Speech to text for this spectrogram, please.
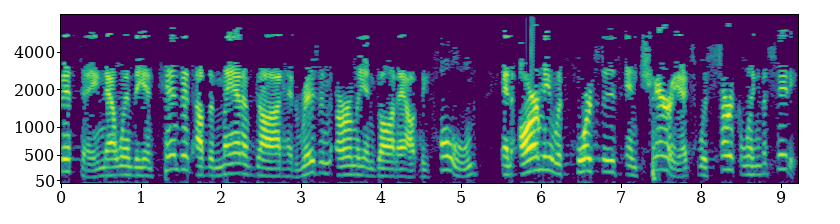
15, Now when the intendant of the man of God had risen early and gone out, behold, an army with horses and chariots was circling the city.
